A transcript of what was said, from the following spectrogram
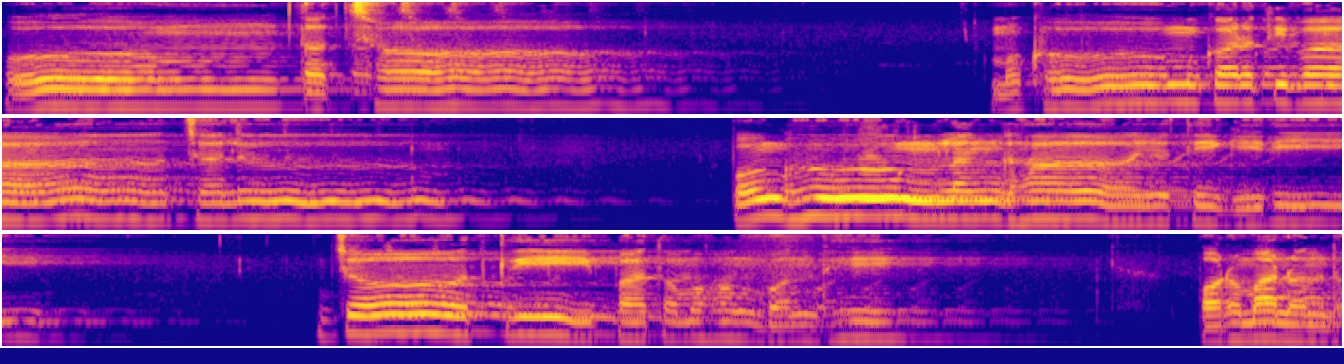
ॐ तत्स मुखुं करति वाचलु पङ्गुं लङ्घायति गिरि যৎকৃপাতমহং বন্ধে পরমানন্দ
